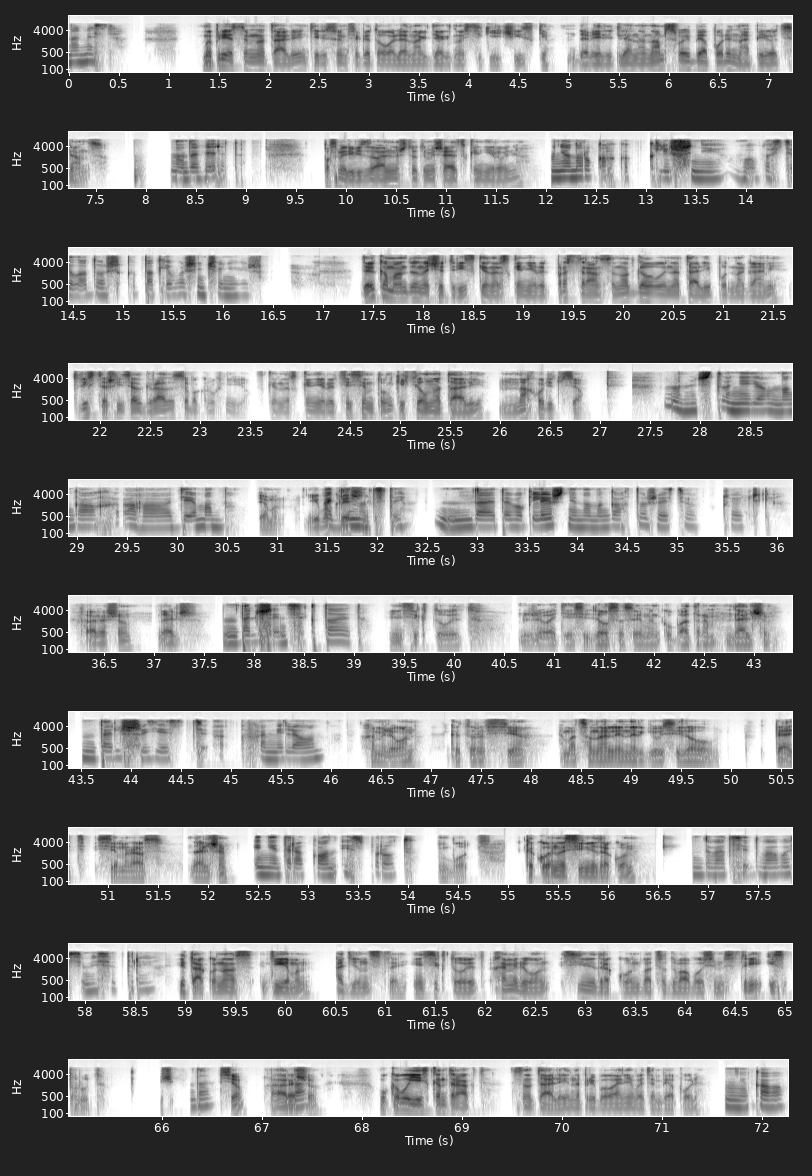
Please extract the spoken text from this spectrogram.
На месте. Мы приветствуем Наталью, интересуемся, готова ли она к диагностике и чистке, доверит ли она нам свое биополе на период сеанса. Она доверит. Посмотри визуально, что-то мешает сканированию. У меня на руках как клешни в области ладошек. Так я больше ничего не вижу. Даю команду на 4. Сканер сканирует пространство над головой Натальи под ногами. 360 градусов вокруг нее. Сканер сканирует все семь тонких тел Натальи. Находит все. Значит, у нее в ногах ага, демон. Демон. Его клешни. Одиннадцатый. М, Да, это его клешни, на ногах тоже есть его клеточки. Хорошо. Дальше. Дальше инсектоид. Инсектоид. В животе сидел со своим инкубатором. Дальше. Дальше есть э, хамелеон. Хамелеон, который все эмоциональные энергии усиливал 5-7 раз. Дальше. И не дракон, и спрут. Вот. Какой у нас синий дракон? 22,83. Итак, у нас демон 11, инсектоид, хамелеон, синий дракон 2283 и спрут. Да? Все? Хорошо. У кого есть контракт с Натальей на пребывание в этом биополе? Никого.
